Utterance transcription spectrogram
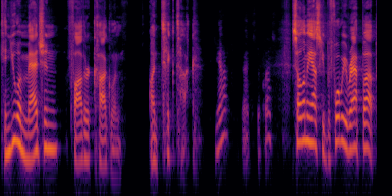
Can you imagine Father Coughlin on TikTok? Yeah, that's the question. So let me ask you before we wrap up,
